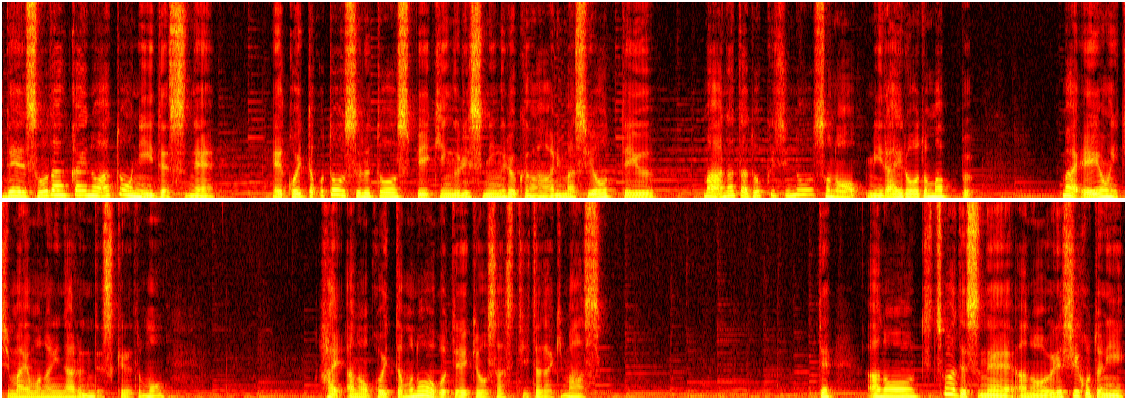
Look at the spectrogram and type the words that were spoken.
で、相談会の後にですね、こういったことをするとスピーキング、リスニング力が上がりますよっていう、まあ、あなた独自のその未来ロードマップ、まあ、A41 枚ものになるんですけれども、はい、あのこういったものをご提供させていただきます。で、あの実はですね、あの嬉しいことに、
